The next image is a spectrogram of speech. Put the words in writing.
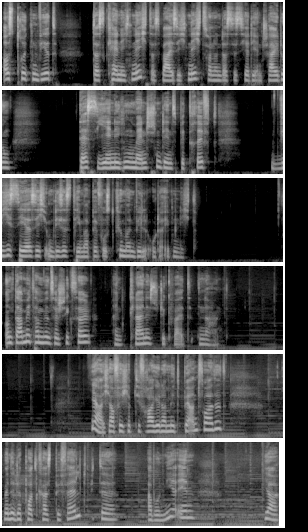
ausdrücken wird, das kenne ich nicht, das weiß ich nicht, sondern das ist ja die Entscheidung desjenigen Menschen, den es betrifft, wie sehr er sich um dieses Thema bewusst kümmern will oder eben nicht. Und damit haben wir unser Schicksal ein kleines Stück weit in der Hand. Ja, ich hoffe, ich habe die Frage damit beantwortet. Wenn dir der Podcast gefällt, bitte abonniere ihn. Ja,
